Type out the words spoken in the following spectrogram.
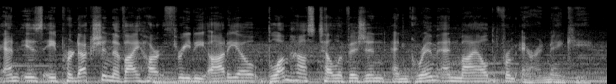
and is a production of iHeart 3D Audio, Blumhouse Television, and Grim and Mild from Aaron Mahnke.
